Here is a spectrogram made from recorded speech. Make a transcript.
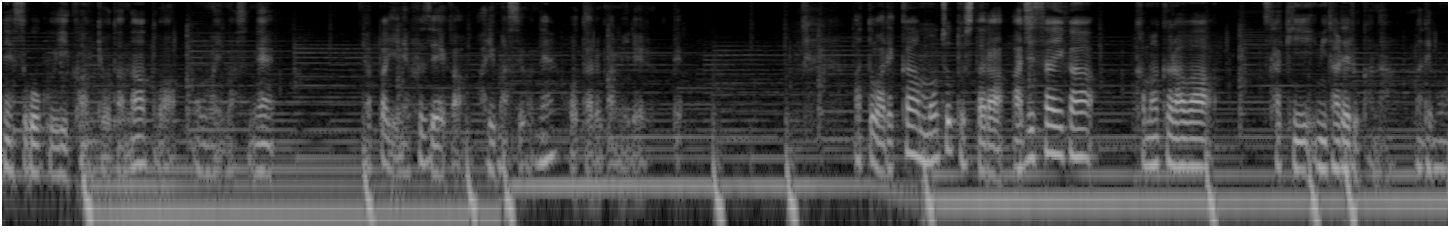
ね、すごくいい環境だなとは思いますね。やっぱりね、風情がありますよね、ホタルが見れる。あとあれか、もうちょっとしたら、アジサイが鎌倉は咲き乱れるかな。まあでも、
